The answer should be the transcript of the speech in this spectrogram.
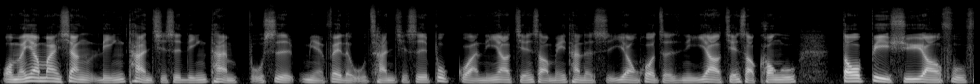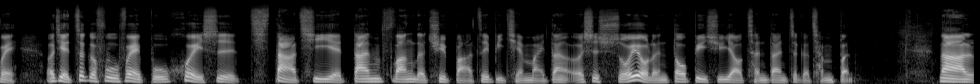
我们要迈向零碳，其实零碳不是免费的午餐。其实不管你要减少煤炭的使用，或者你要减少空污。都必须要付费，而且这个付费不会是大企业单方的去把这笔钱买单，而是所有人都必须要承担这个成本。那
